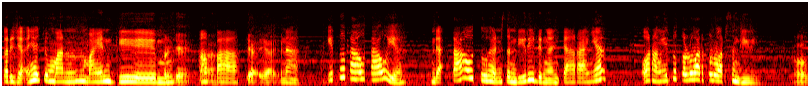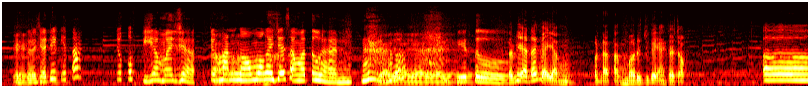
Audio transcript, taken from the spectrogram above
kerjanya cuman main game Oke. Ah, apa. Ya ya. ya. Nah, itu tahu-tahu ya, ndak tahu Tuhan sendiri dengan caranya orang itu keluar-keluar sendiri. Oke. Gitu. Jadi kita cukup diam aja, cuman Ah. ngomong aja sama Tuhan, Ya ya ya ya. ya, ya. gitu. Tapi ada nggak yang pendatang baru juga yang cocok? eh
